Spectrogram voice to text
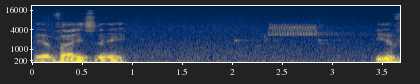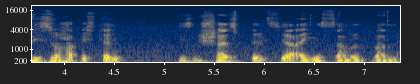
Wer weiß, ey. Hier, wieso habe ich denn diesen scheiß Pilz hier eingesammelt, Mann?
